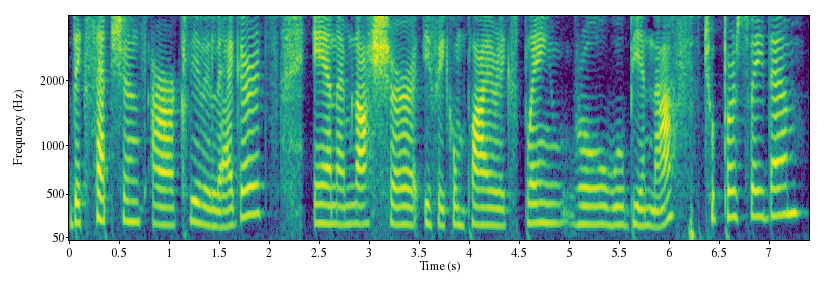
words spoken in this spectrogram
The exceptions are clearly laggards, and I'm not sure if a comply or explain rule will be enough to persuade them.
